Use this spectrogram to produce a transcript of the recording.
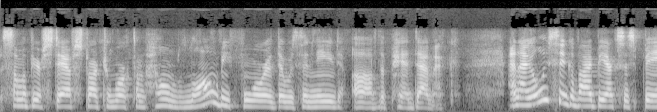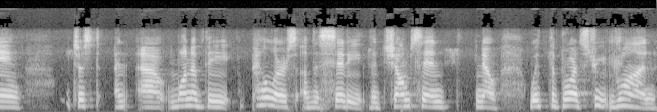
some of your staff start to work from home long before there was the need of the pandemic. And I always think of IBX as being just an, uh, one of the pillars of the city that jumps in, you know, with the Broad Street Run,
